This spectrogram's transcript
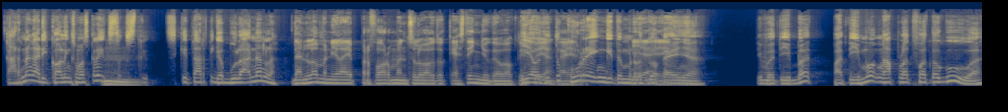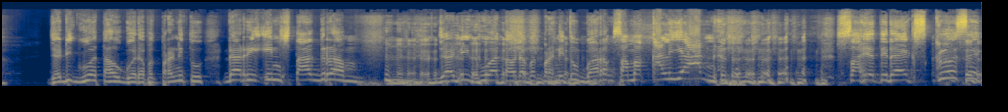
karena nggak di calling sama sekali sek- sekitar tiga bulanan lah. Dan lo menilai performance lo waktu casting juga waktu iya itu waktu yang itu kayak, kurang gitu menurut Iya, gue iya, kayaknya. tiba-tiba Pak Timo ngupload foto gue jadi gue tahu gue dapat peran itu dari Instagram. Hmm. Jadi gue tahu dapat peran itu bareng sama kalian. Saya tidak eksklusif.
